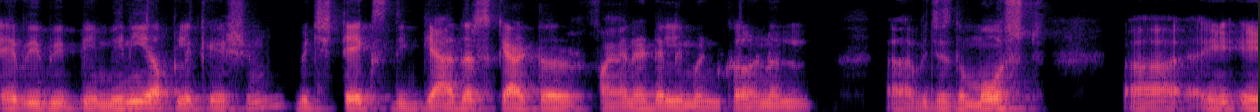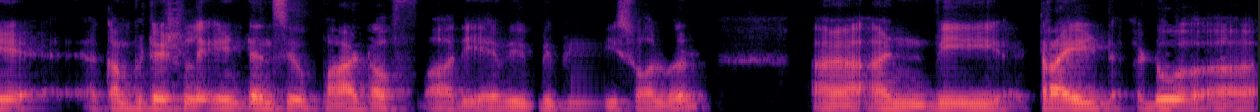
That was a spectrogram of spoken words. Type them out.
AVBP mini application, which takes the gather scatter finite element kernel, uh, which is the most computationally intensive part of the AVBP solver. And we tried do,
